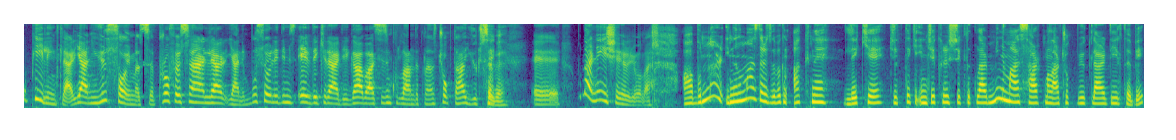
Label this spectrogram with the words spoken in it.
Bu peelingler yani yüz soyması profesyoneller yani bu söylediğimiz evdekiler değil galiba sizin kullandıklarınız çok daha yüksek. Tabii. Ee, bunlar ne işe yarıyorlar? Aa, bunlar inanılmaz derecede bakın akne, leke, ciltteki ince kırışıklıklar, minimal sarkmalar çok büyükler değil tabii.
